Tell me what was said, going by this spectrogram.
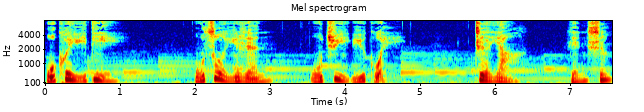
无愧于地，无作于人，无惧于鬼。这样，人生。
